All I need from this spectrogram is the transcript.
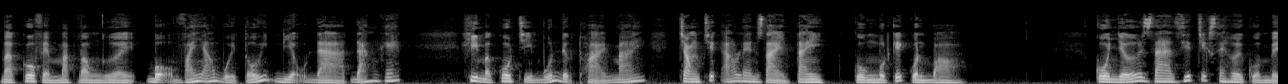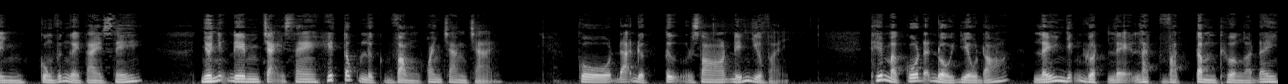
và cô phải mặc vào người bộ váy áo buổi tối điệu đà đáng ghét khi mà cô chỉ muốn được thoải mái trong chiếc áo len dài tay cùng một cái quần bò. Cô nhớ ra giết chiếc xe hơi của mình cùng với người tài xế. Nhớ những đêm chạy xe hết tốc lực vòng quanh trang trại. Cô đã được tự do đến như vậy. Thế mà cô đã đổi điều đó, lấy những luật lệ lặt vặt tầm thường ở đây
